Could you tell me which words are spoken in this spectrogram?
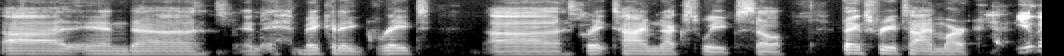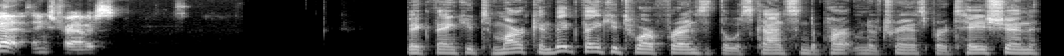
uh, and uh, and make it a great uh, great time next week. So, thanks for your time, Mark. You bet. Thanks, Travis. Big thank you to Mark and big thank you to our friends at the Wisconsin Department of Transportation.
